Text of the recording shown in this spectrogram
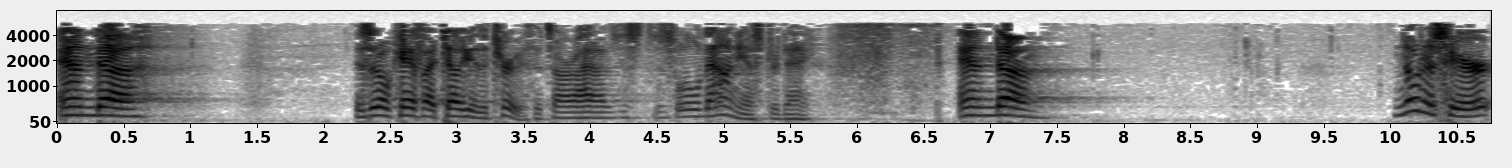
And uh, is it okay if I tell you the truth? It's all right. I was just, just a little down yesterday. And uh, notice here,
